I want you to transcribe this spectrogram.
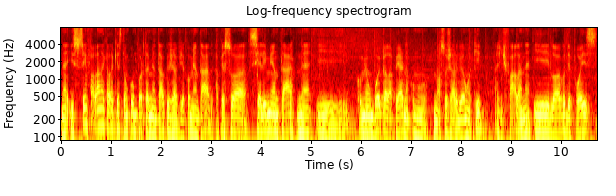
né? Isso sem falar naquela questão comportamental que eu já havia comentado, a pessoa se alimentar, né, e comer um boi pela perna, como nosso jargão aqui, a gente fala, né? E logo depois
